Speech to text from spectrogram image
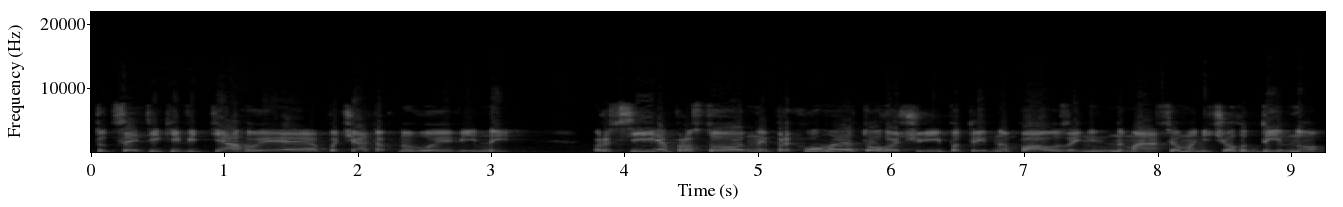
то це тільки відтягує початок нової війни. Росія просто не приховує того, що їй потрібна пауза. Немає в цьому нічого дивного.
